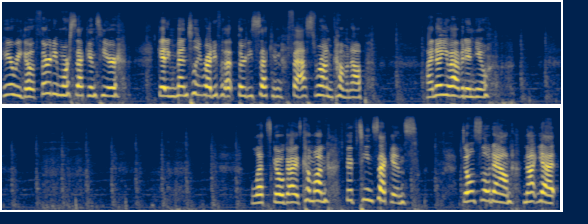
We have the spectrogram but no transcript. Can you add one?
Here we go, 30 more seconds here. Getting mentally ready for that 30 second fast run coming up. I know you have it in you. Let's go, guys. Come on, 15 seconds. Don't slow down, not yet.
